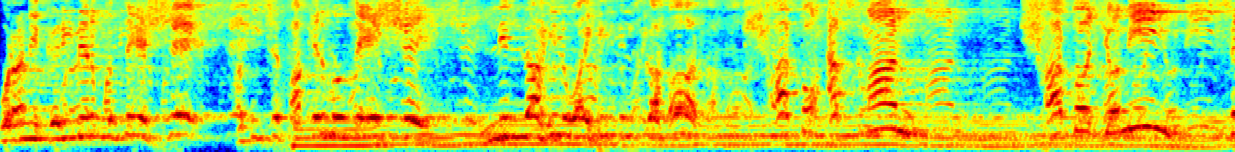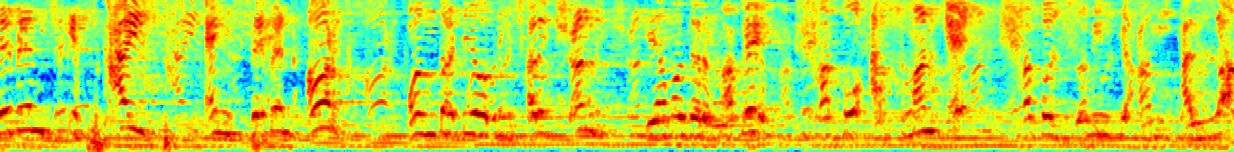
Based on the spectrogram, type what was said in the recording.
কোরআনে করিমের মধ্যে এসছে হাদিসে পাকের মধ্যে এসছে লিল্লাহিল ওয়াহিদুল কাহার সাত আসমান সাত জমিন seven skies and seven earth on the day of resurrection কিয়ামতের মাঠে সাত আসমানকে সাত জমিনকে আমি আল্লাহ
